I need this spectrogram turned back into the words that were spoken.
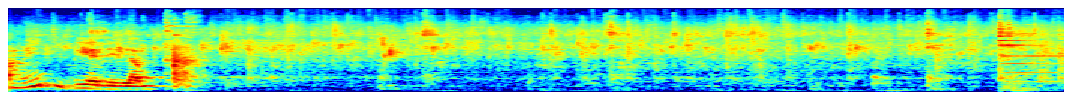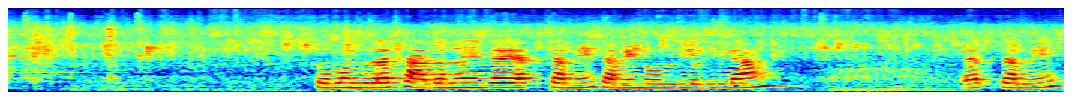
আমি দিয়ে দিলাম। তো বন্ধুরা স্বাদ অনুযায়ী এক চামচ, আমি নুন দিয়ে দিলাম। এক চামচ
